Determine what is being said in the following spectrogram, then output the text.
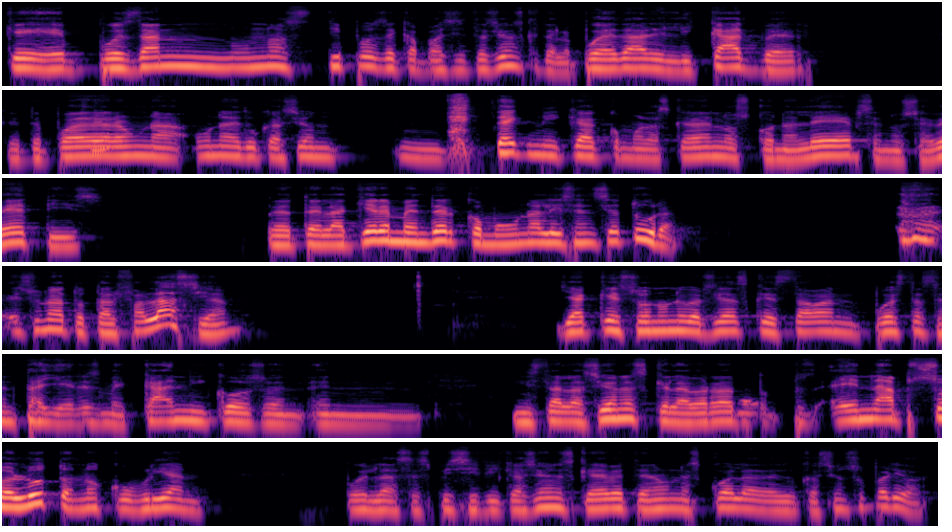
que pues dan unos tipos de capacitaciones que te lo puede dar el ICADBER, que te puede dar una, una, educación mm, técnica como las que dan los CONALEPS, en los CEBETIS, pero te la quieren vender como una licenciatura. Es una total falacia, ya que son universidades que estaban puestas en talleres mecánicos, en, en instalaciones que la verdad pues, en absoluto no cubrían pues las especificaciones que debe tener una escuela de educación superior.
